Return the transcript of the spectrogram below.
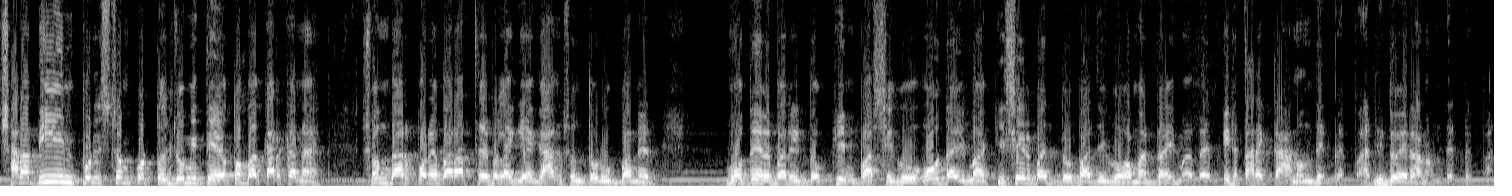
সারা দিন পরিশ্রম করত জমিতে অথবা কারখানায়। সন্ধ্যার পরে বা রাত্রের বেলায় গিয়ে গান শুনতো রূপবানের। মোদের বাড়ির দক্ষিণ পাশে গো, ও দাইমা, কিসের বাদ্য বাজে গো আমার দাইমা দাইমা? এটা তার একটা আনন্দের ব্যাপার, হৃদয়ের আনন্দের ব্যাপার।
